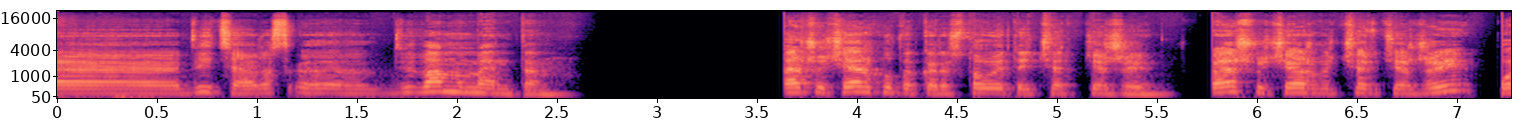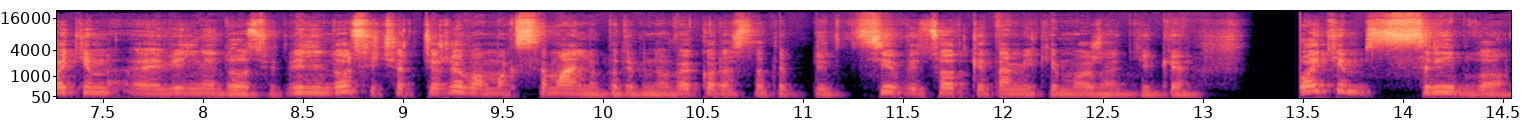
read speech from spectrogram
Е, дивіться, роз, е, два моменти. В першу чергу використовуйте чертежі. В першу чергу чертежі, потім е, вільний досвід. Вільний досвід чертежі вам максимально потрібно використати під ці відсотки, там, які можна тільки. Потім срібло.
